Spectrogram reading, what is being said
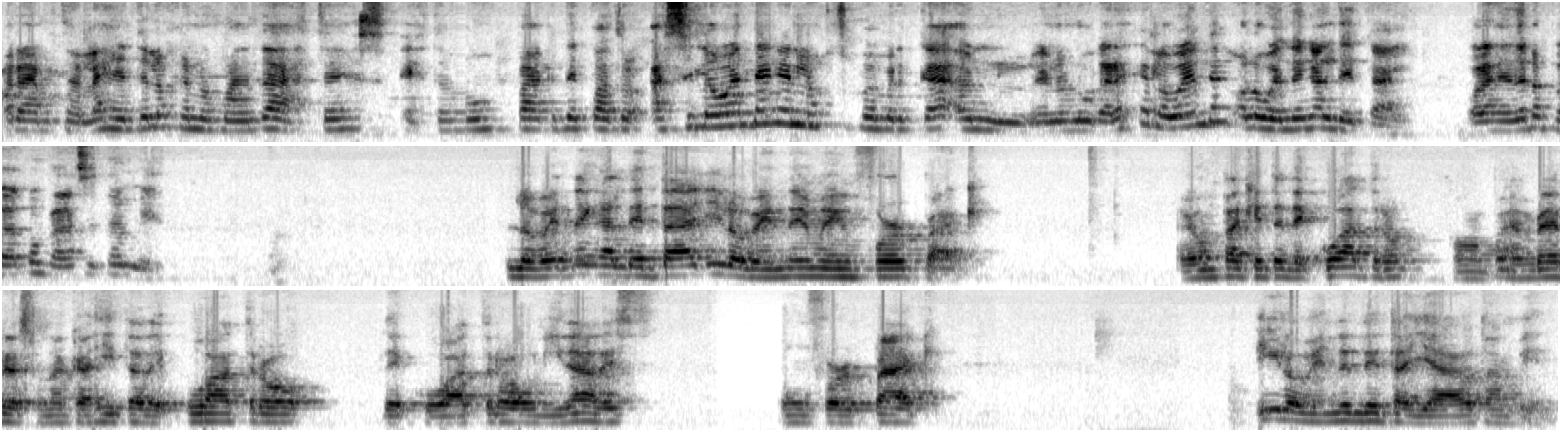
Para a la gente lo que nos mandaste, esto es un pack de cuatro. ¿Así lo venden en los supermercados, en, los lugares que lo venden o lo venden al detalle? ¿O la gente lo puede comprar así también? Lo venden al detalle y lo venden en four pack. Es un paquete de cuatro, como pueden ver, es una cajita de cuatro, de cuatro unidades un four pack y lo venden detallado también.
